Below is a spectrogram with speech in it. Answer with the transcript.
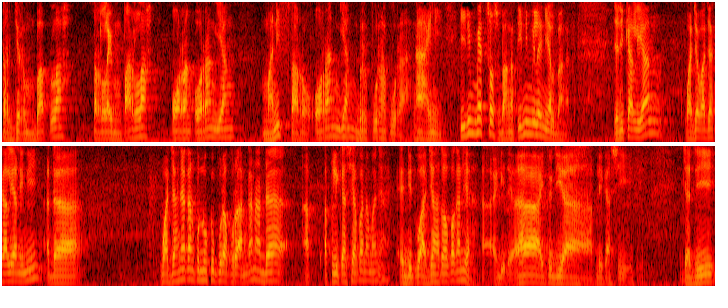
terjerembablah, terlemparlah orang-orang yang maniftaro, orang yang berpura-pura. Nah ini, ini medsos banget, ini milenial banget. Jadi kalian, wajah-wajah kalian ini ada wajahnya kan penuh kepura-puraan kan ada aplikasi apa namanya edit wajah atau apa kan ya nah, edit ah itu dia aplikasi itu jadi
